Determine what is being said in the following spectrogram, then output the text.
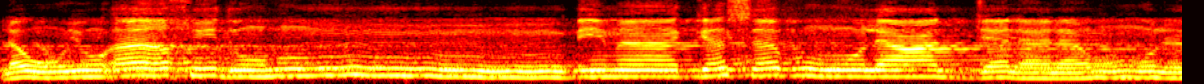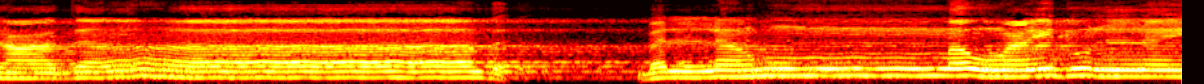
لو يؤاخذهم بما كسبوا لعجل لهم العذاب بل لهم موعد لن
